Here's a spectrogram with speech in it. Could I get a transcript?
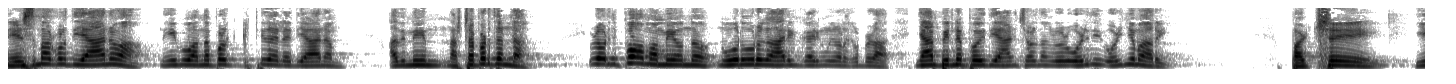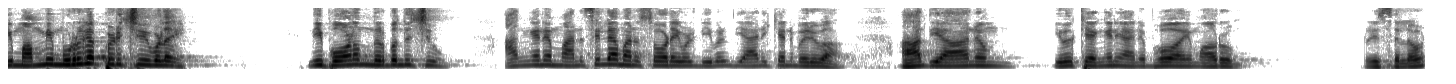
നേഴ്സുമാർക്കുള്ള ധ്യാനമാ. നീ ഇപ്പോൾ വന്നപ്പോൾ കിട്ടിയതല്ലേ ധ്യാനം? അത് നീ നഷ്ടപ്പെടുത്തണ്ട. ഇവിടെ പറഞ്ഞു പോ മമ്മി ഒന്ന് നൂറ് നൂറ് കാര്യം കാര്യങ്ങൾ കിടക്കപ്പെടാ ഞാൻ പിന്നെ പോയി ധ്യാനിച്ചോളാം. നിങ്ങൾ ഒഴിഞ്ഞ് ഒഴിഞ്ഞു മാറി. പക്ഷേ ഈ മമ്മി മുറുകെ പിടിച്ചു ഇവളെ. നീ പോണം നിർബന്ധിച്ചു. അങ്ങനെ മനസ്സില്ലാ മനസ്സോടെ ഇവൾ ഇവൾ ധ്യാനിക്കാൻ വരുക ആ ധ്യാനം ഇവക്ക് എങ്ങനെ അനുഭവമായി മാറും? റീസലോ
